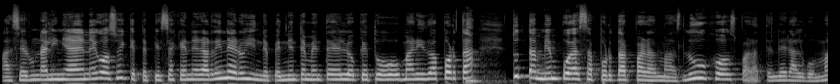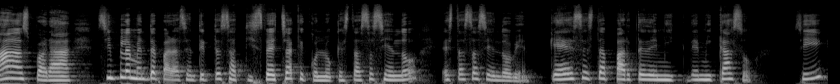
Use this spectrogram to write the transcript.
Hacer una línea de negocio y que te empiece a generar dinero y independientemente de lo que tu marido aporta, tú también puedas aportar para más lujos, para tener algo más, para simplemente para sentirte satisfecha que con lo que estás haciendo, estás haciendo bien. ¿Qué es esta parte de mi, de mi caso? ¿Sí?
